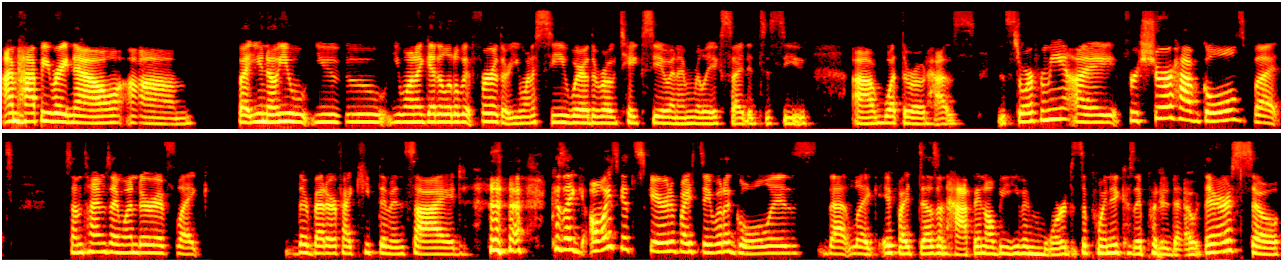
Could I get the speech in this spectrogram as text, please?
I'm happy right now. Um but you know you you you want to get a little bit further. You want to see where the road takes you and I'm really excited to see uh, what the road has in store for me. I for sure have goals, but sometimes I wonder if like they're better if I keep them inside. Because I always get scared if I say what a goal is that like if it doesn't happen I'll be even more disappointed because I put it out there. So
